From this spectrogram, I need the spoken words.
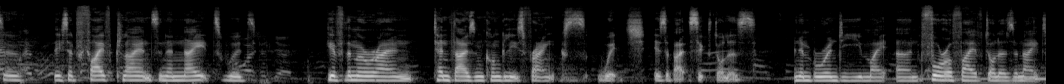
So they said five clients in a night would give them around 10,000 Congolese francs, which is about $6. And in Burundi, you might earn 4 or $5 a night.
